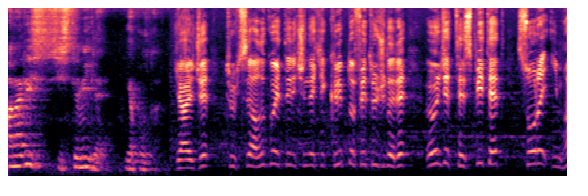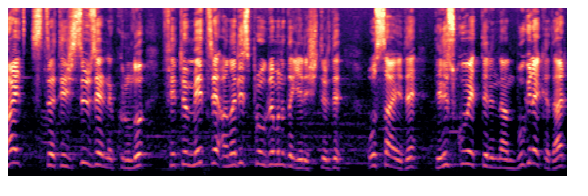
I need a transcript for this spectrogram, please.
analiz sistemiyle yapıldı. Yaycı, Türk Silahlı Kuvvetleri içindeki kripto FETÖ'cüleri önce tespit et, sonra imha et stratejisi üzerine kurulu FETÖ-Metre analiz programını da geliştirdi. O sayede Deniz Kuvvetleri'nden bugüne kadar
